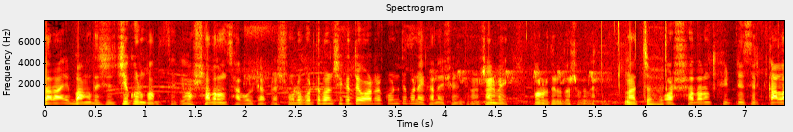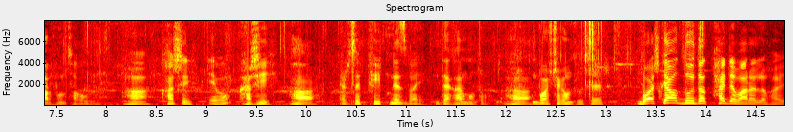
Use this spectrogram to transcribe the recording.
তারা এই বাংলাদেশের যে কোনো প্রান্ত থেকে অসাধারণ ছাগলটি আপনি সংগ্রহ করতে পারেন সেক্ষেত্রে অর্ডার করে নিতে পারেন এখানে এসে নিতে পারেন। শাহিন ভাই পরবর্তী দর্শক দেখেন আচ্ছা অসাধারণ ফিটনেসের কালারফুল ছাগল হ্যাঁ খাসি। এবং খাসি। হ্যাঁ। এর যে ফিটনেস ভাই দেখার মতো। হ্যাঁ। বয়সটা কেমন চলছে? বয়স কেমন? দুই দাঁত ফাইটে বাড়াইলো ভাই।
